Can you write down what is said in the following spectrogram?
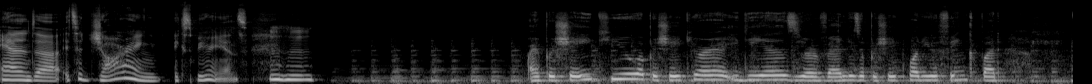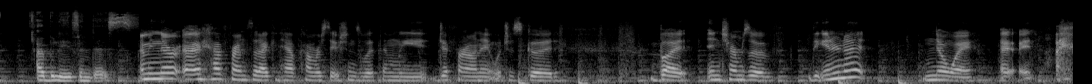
And uh, it's a jarring experience. Mm-hmm. I appreciate you, appreciate your ideas, your values, appreciate what you think, but I believe in this. I mean, there I have friends that I can have conversations with, and we differ on it, which is good. But in terms of the internet, no way. I, I,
